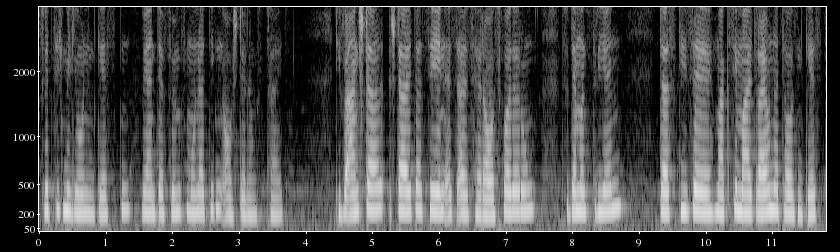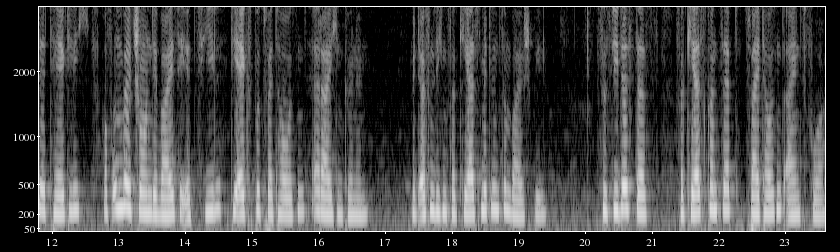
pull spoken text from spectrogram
40 Millionen Gästen während der fünfmonatigen Ausstellungszeit. Die Veranstalter sehen es als Herausforderung, zu demonstrieren, dass diese maximal 300.000 Gäste täglich auf umweltschonende Weise ihr Ziel, die Expo 2000, erreichen können. Mit öffentlichen Verkehrsmitteln zum Beispiel. So sieht es das Verkehrskonzept 2001 vor,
